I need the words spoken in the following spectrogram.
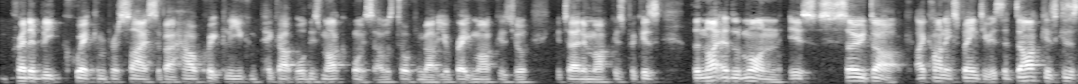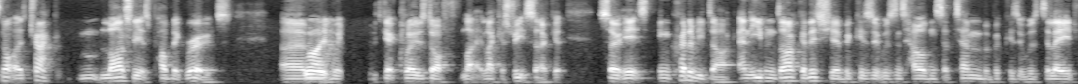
incredibly quick and precise about how quickly you can pick up all these marker points that I was talking about, your brake markers, your, your turning markers, because the night at Le Mans is so dark. I can't explain to you. It's the darkest because it's not a track. Largely, it's public roads, um, right. which get closed off like, like a street circuit. So it's incredibly dark and even darker this year because it was held in September because it was delayed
